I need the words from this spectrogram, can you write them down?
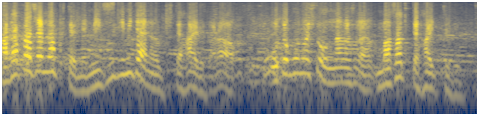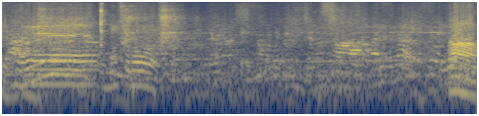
裸じゃなくてね水着みたいなの着て入るから男の人女の人が混ざって入ってるっていう。へえ面白いああ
